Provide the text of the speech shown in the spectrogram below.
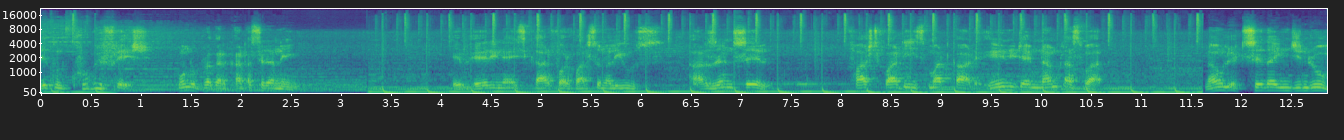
দেখুন, খুবই ফ্রেশ কোনো প্রকার কাটাছেড়া নেই। A very nice car for personal use urgent sale first party smart card any time নাম transfer now let say the engine room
